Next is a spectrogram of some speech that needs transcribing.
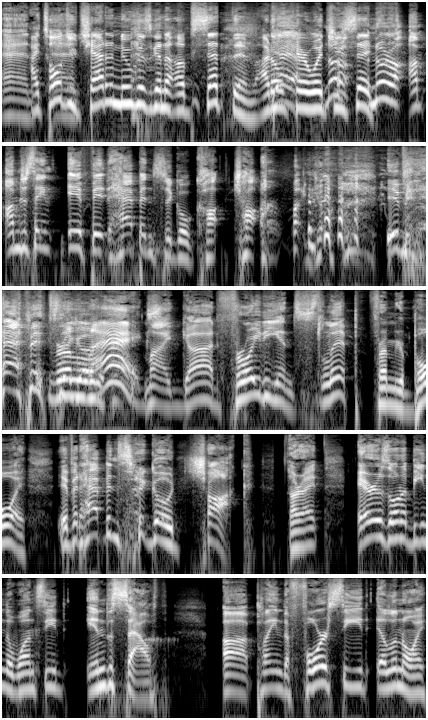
and I told you and- Chattanooga's gonna upset them. I don't Yeah, care what No, you say. No, no, I'm, I'm just saying if it happens to go co- cho- oh my god, if it happens Relax. to go, my god, Freudian slip from your boy. If it happens to go chalk, all right, Arizona being the one seed in the South, uh, playing the four seed Illinois,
